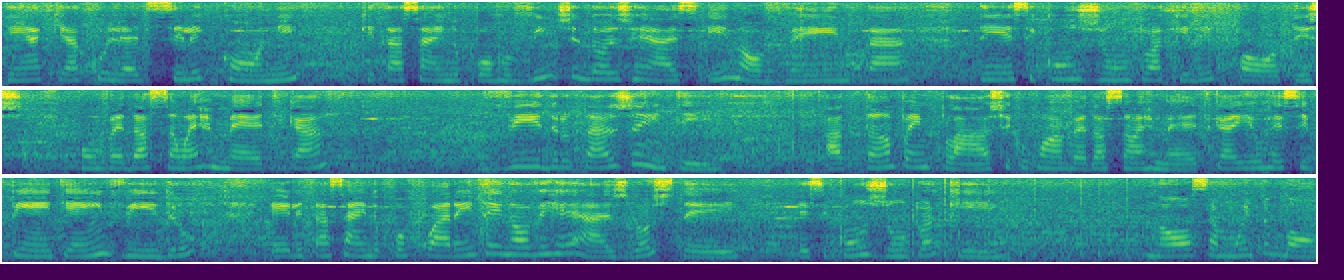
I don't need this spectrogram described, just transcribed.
Tem aqui a colher de silicone que está saindo por R$ 22,90. Tem esse conjunto aqui de potes com vedação hermética. Vidro, tá, gente? A tampa em plástico com a vedação hermética e o recipiente é em vidro. Ele está saindo por R$ reais. Gostei desse conjunto aqui. Nossa, muito bom.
